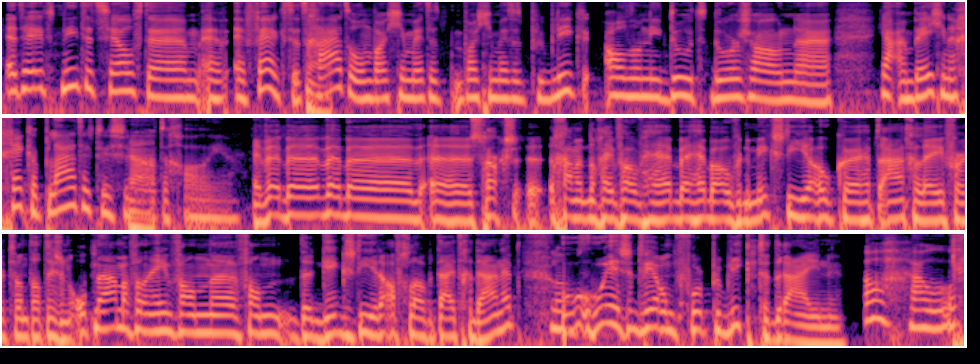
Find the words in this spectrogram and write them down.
het heeft niet hetzelfde ehm, e-, effect. Het gaat om wat je, met het, wat je met het publiek al dan niet doet door zo'n uh, ja, een beetje een gekke plaat ertussendoor ja. te gooien. En we hebben, we hebben uh, straks uh, gaan we het nog even over hebben, hebben over de mix die je ook hebt aangeleverd. Want dat is een opname van een van, van de gigs die je de afgelopen tijd gedaan hebt. Hoe, hoe is het weer om voor het publiek te draaien nu? Oh, hou op.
